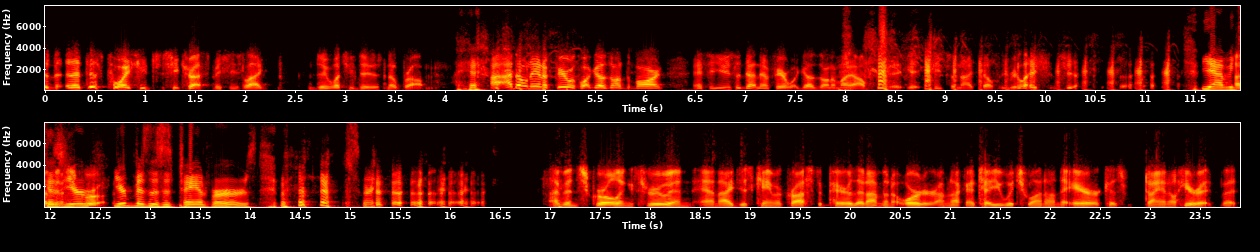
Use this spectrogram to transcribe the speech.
At- At this point, she she trusts me. She's like, "Do what you do. It's no problem." I, I don't interfere with what goes on at the barn, and she usually doesn't interfere with what goes on in my office. It, it keeps a nice, healthy relationship. Yeah, because your scro- your business is paying for hers. I've been scrolling through and, and I just came across a pair that I'm going to order. I'm not going to tell you which one on the air because Diane will hear it, but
